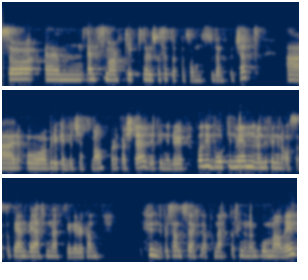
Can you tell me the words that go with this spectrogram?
Så um, en smart tips når du skal sette opp et sånt studentbudsjett, er å bruke et budsjettmal, for det første. Det finner du både i boken min, men du finner det også på DNB sine nettsider. Du kan 100% søke deg på nett og finne noen gode maler.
